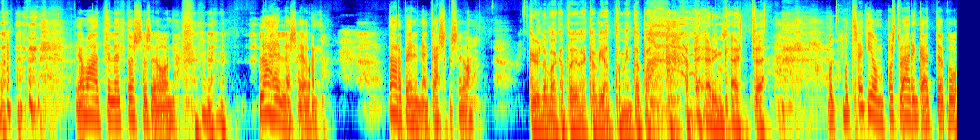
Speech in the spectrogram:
ja mä ajattelin, että tossa se on. Lähellä se on. Tarpeellinen käsky se on. Kyllä, vaikka toi on ehkä viattomin tapa väärinkäyttää. Mutta mut sekin on musta väärinkäyttöä, kun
